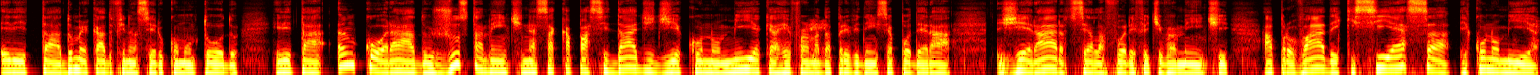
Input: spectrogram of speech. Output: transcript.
ele tá do mercado financeiro como um todo, ele está ancorado justamente nessa capacidade de economia que a reforma da previdência poderá gerar, se ela for efetivamente aprovada e que se essa economia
